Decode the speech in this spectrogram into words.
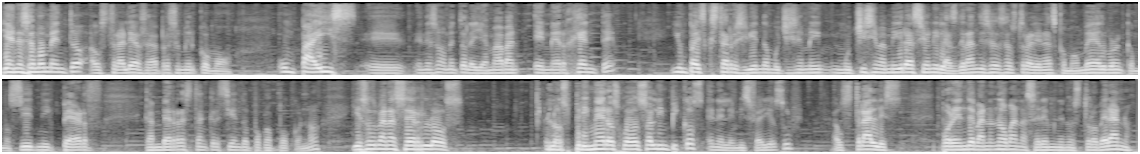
ya en ese momento Australia se va a presumir como un país, eh, en ese momento le llamaban emergente, y un país que está recibiendo muchísima, muchísima migración y las grandes ciudades australianas como Melbourne, como Sydney, Perth, Canberra están creciendo poco a poco, ¿no? Y esos van a ser los, los primeros Juegos Olímpicos en el hemisferio sur, australes. Por ende, van, no van a ser en nuestro verano,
